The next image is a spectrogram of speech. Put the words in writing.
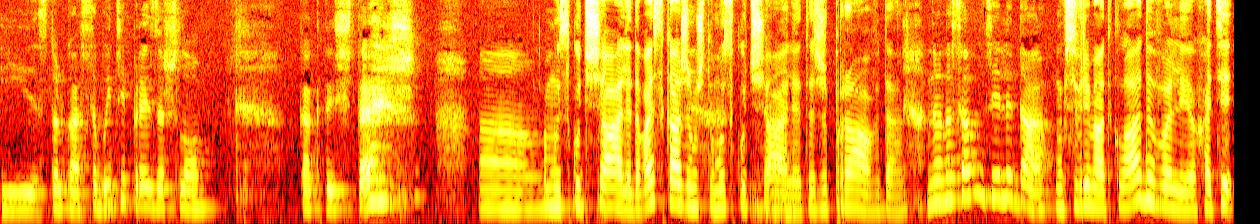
и столько событий произошло. Как ты считаешь? Мы скучали. Давай скажем, что мы скучали. Да. Это же правда. Но на самом деле, да. Мы все время откладывали, хоте...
